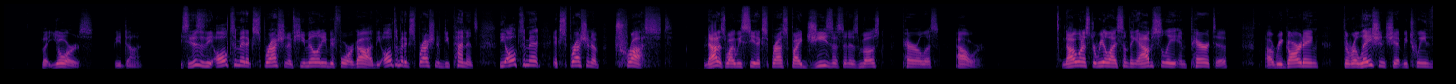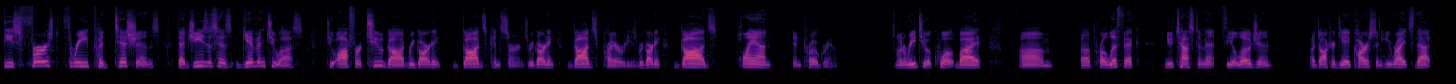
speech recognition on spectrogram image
but yours be done. You see, this is the ultimate expression of humility before God, the ultimate expression of dependence, the ultimate expression of trust. And that is why we see it expressed by Jesus in his most perilous hour. Now, I want us to realize something absolutely imperative uh, regarding the relationship between these first three petitions that Jesus has given to us to offer to God regarding God's concerns, regarding God's priorities, regarding God's plan and program. I want to read to you a quote by um, a prolific New Testament theologian, uh, Dr. D.A. Carson, he writes that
